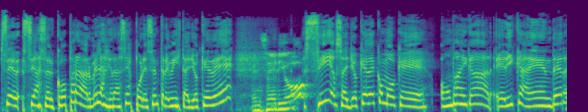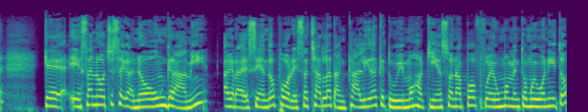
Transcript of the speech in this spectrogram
se, se acercó para darme las gracias por esa entrevista. Yo quedé, ¿En serio? sí, o sea, yo quedé como que, oh my God, Erika Ender, que esa noche se ganó un Grammy. Agradeciendo por esa charla tan cálida que tuvimos aquí en Zona Pop, fue un momento muy bonito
